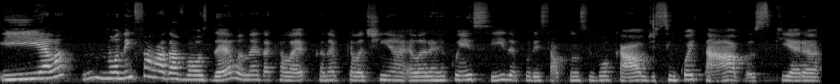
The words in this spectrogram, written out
E ela, não vou nem falar da voz dela, né, daquela época, né, porque ela tinha, ela era reconhecida por esse alcance vocal de cinco oitavas, que era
